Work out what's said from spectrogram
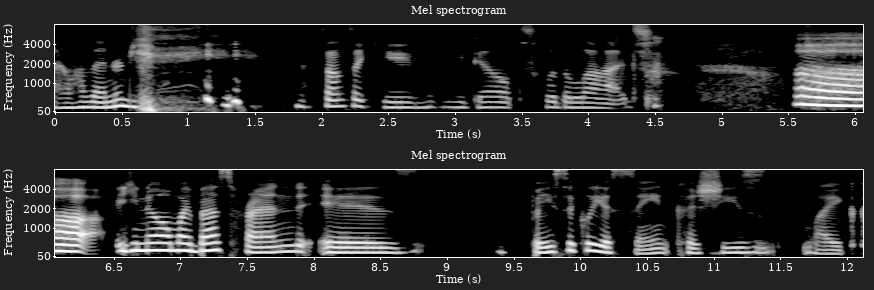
I don't have the energy. Sounds like you you dealt with a lot. uh, you know, my best friend is basically a saint because she's like,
